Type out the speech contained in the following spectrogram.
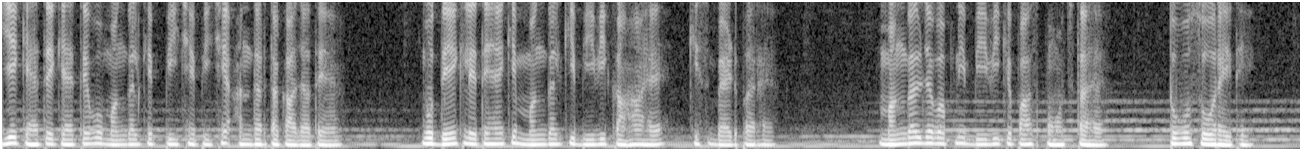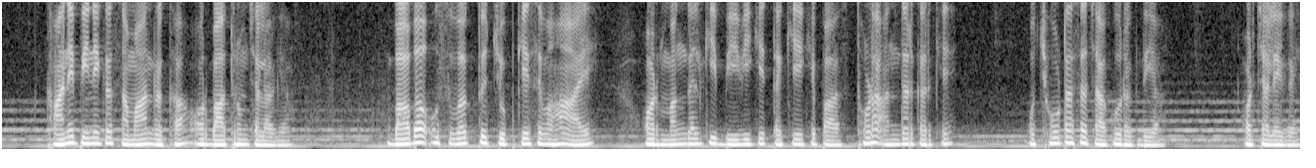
ये कहते कहते वो मंगल के पीछे पीछे अंदर तक आ जाते हैं। वो देख लेते हैं कि मंगल की बीवी कहाँ है, किस बेड पर है। मंगल जब अपनी बीवी के पास पहुँचता है तो वो सो रही थी। खाने पीने का सामान रखा और बाथरूम चला गया। बाबा उस वक्त चुपके से वहाँ आए और मंगल की बीवी के तकिए के पास थोड़ा अंदर करके वो छोटा सा चाकू रख दिया और चले गए।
